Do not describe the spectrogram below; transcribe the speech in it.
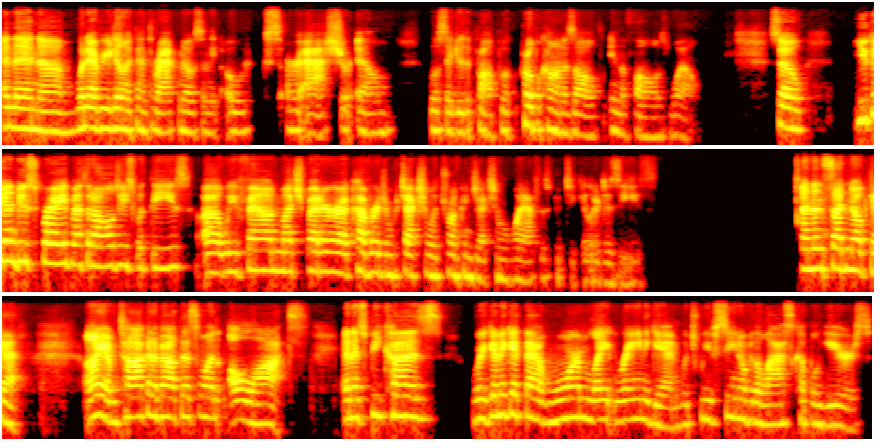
And then um, whenever you're dealing with anthracnose in the oaks or ash or elm, we'll say do the prop- propiconazole in the fall as well. So you can do spray methodologies with these. Uh, we found much better uh, coverage and protection with trunk injection when going after this particular disease. And then sudden oak death. I am talking about this one a lot. And it's because we're going to get that warm, late rain again, which we've seen over the last couple years.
